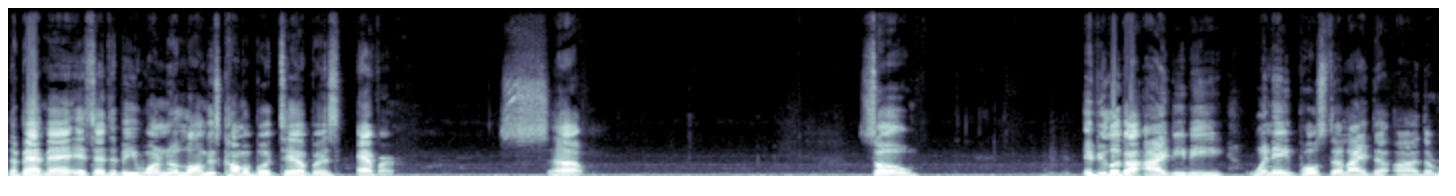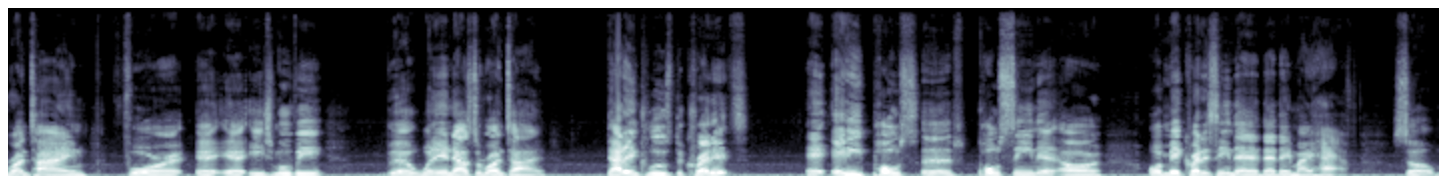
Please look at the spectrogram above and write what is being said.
the Batman is said to be one of the longest comic book tales ever. So, so if you look at IMDb when they post the like the uh, the runtime for uh, uh, each movie, uh, when they announce the runtime, that includes the credits and any post uh, post scene or or mid credit scene that that they might have. So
